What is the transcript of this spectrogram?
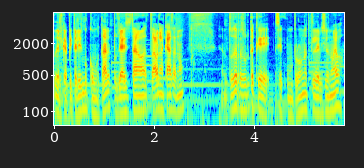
del, capitalismo como tal, pues ya estaba, estaba en la casa, ¿no? Entonces resulta que se compró una televisión nueva.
